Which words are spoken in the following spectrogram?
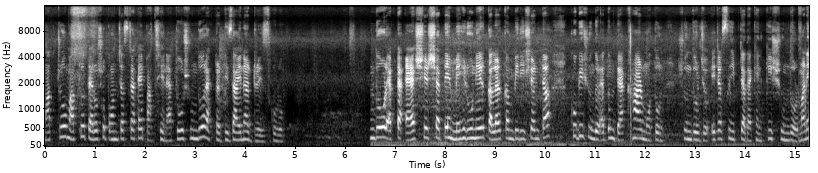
মাত্র মাত্র তেরোশো পঞ্চাশ টাকায় পাচ্ছেন। এত সুন্দর একটা ডিজাইনার ড্রেসগুলো। সুন্দর একটা অ্যাশের সাথে মেহরুনের কালার কম্বিনেশনটা খুবই সুন্দর, একদম দেখার মতন সৌন্দর্য। এটার স্লিপটা দেখেন কি সুন্দর। মানে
